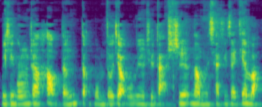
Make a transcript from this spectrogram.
微信公众账号等等，我们都叫无用学大师。那我们下期再见吧。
